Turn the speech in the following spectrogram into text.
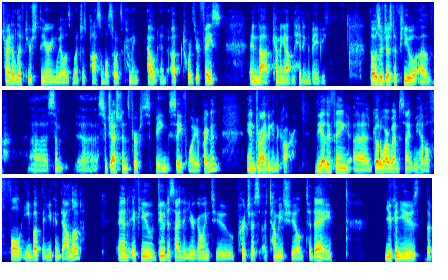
try to lift your steering wheel as much as possible so it's coming out and up towards your face and not coming out and hitting the baby. Those are just a few of uh, some uh, suggestions for being safe while you're pregnant and driving in the car. The other thing, uh, go to our website. We have a full ebook that you can download. And if you do decide that you're going to purchase a tummy shield today, you can use the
